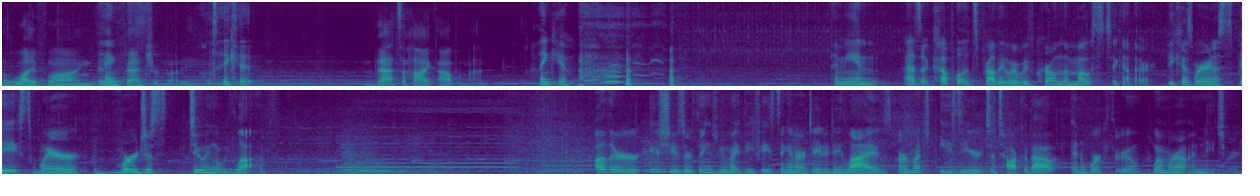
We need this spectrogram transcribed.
a lifelong Thanks. adventure buddy. I'll take it. That's a high compliment. Thank you. I mean, as a couple, it's probably where we've grown the most together because we're in a space where we're just doing what we love. Other issues or things we might be facing in our day to day lives are much easier to talk about and work through when we're out in nature.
